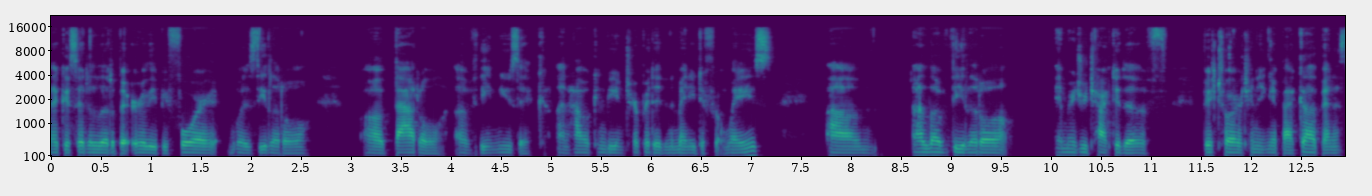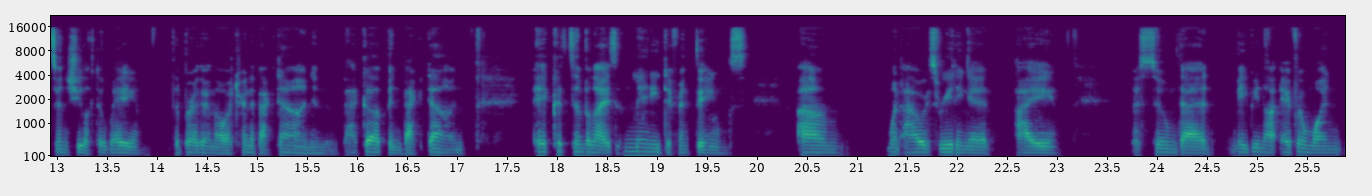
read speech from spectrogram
like I said a little bit earlier before, was the little uh, battle of the music and how it can be interpreted in many different ways. Um, I love the little imagery tracted of Victoria turning it back up, and as soon as she looked away, the brother-in-law would turn it back down and back up and back down. It could symbolize many different things. Um, when I was reading it, I assumed that maybe not everyone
